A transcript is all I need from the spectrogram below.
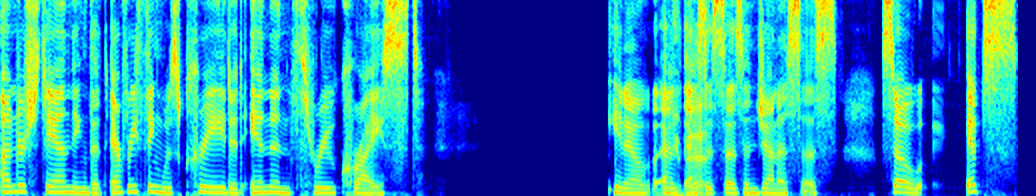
understanding that everything was created in and through Christ, you know, as, You as it says in Genesis. So it's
